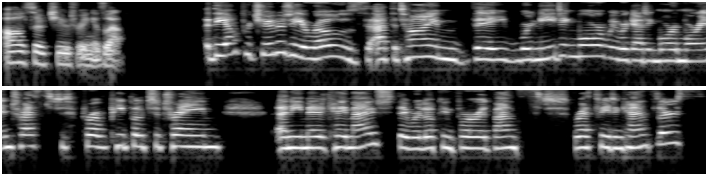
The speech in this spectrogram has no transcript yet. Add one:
also tutoring as well? The opportunity arose at the time. They were needing more. We were getting more and more interest for people to train. An email came out. They were looking for advanced breastfeeding counsellors.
